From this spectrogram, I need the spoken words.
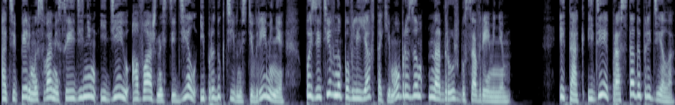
А теперь мы с вами соединим идею о важности дел и продуктивности времени, позитивно повлияв таким образом на дружбу со временем. Итак, идея проста до предела.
